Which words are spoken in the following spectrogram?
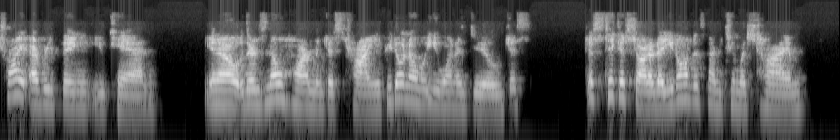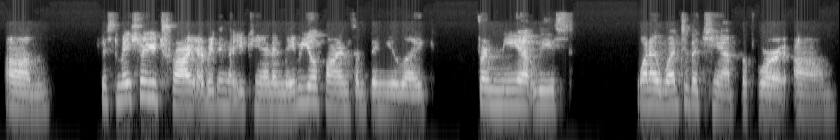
try everything you can. You know, there's no harm in just trying. If you don't know what you want to do, just just take a shot at it. You don't have to spend too much time. Um, just make sure you try everything that you can, and maybe you'll find something you like. For me, at least, when I went to the camp before um,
